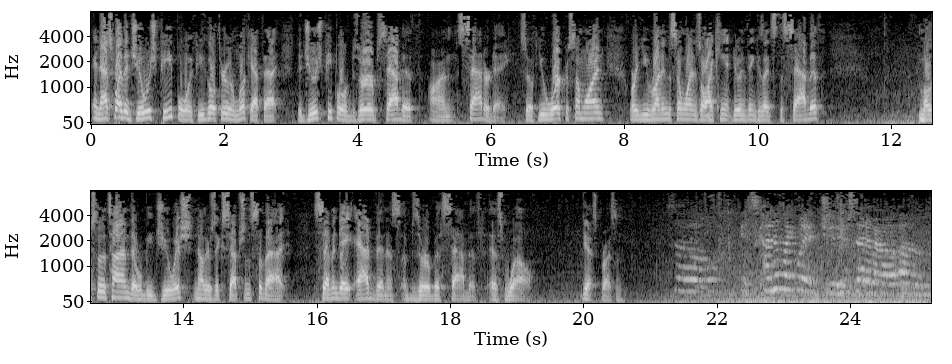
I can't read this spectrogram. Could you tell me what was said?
And that's why the Jewish people, if you go through and look at that, the Jewish people observe Sabbath on Saturday. So if you work with someone or you run into someone and say, oh, I can't do anything because it's the Sabbath, most of the time they will be Jewish. Now there's exceptions to that. Seven day Adventists observe a Sabbath as well. Yes, Bryson. So it's kind of like what Jude said about um,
